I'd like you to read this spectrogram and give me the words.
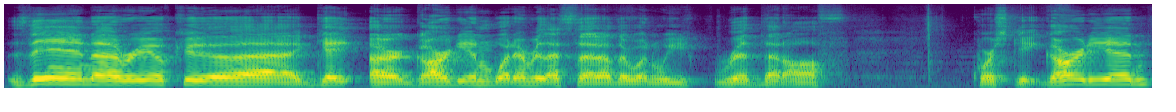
Then uh, Ryoku uh, Gate or Guardian, whatever. That's that other one. We read that off. Of course, Gate Guardian.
